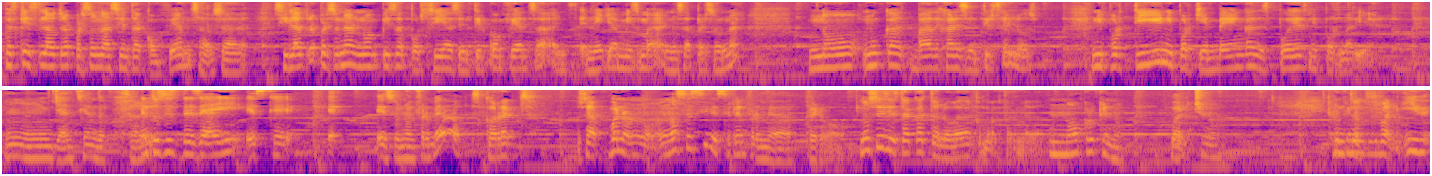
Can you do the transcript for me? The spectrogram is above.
Pues que la otra persona sienta confianza, o sea, si la otra persona no empieza por sí a sentir confianza en, en ella misma, en esa persona, no, nunca va a dejar de sentir celos, ni por ti, ni por quien venga después, ni por nadie. Mm, ya entiendo. ¿Sabes? Entonces, desde ahí es que eh, es una enfermedad. Es correcto. O sea, Bueno, no, no sé si decirle enfermedad, pero no sé si está catalogada como enfermedad. no creo que no. Bueno. De hecho, no. Creo que Entonces, no. bueno. Y,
